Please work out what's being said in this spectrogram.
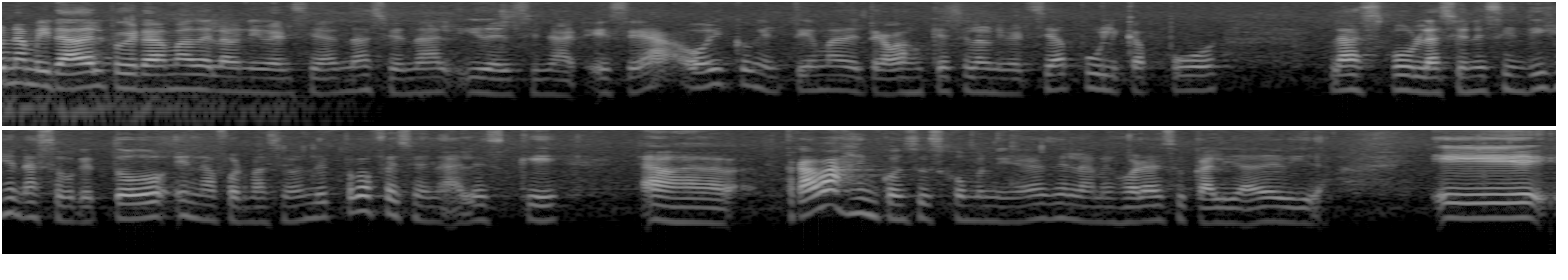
Una mirada del programa de la Universidad Nacional y del CINAR SA, hoy con el tema del trabajo que hace la Universidad Pública por las poblaciones indígenas, sobre todo en la formación de profesionales que uh, trabajen con sus comunidades en la mejora de su calidad de vida. Eh,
